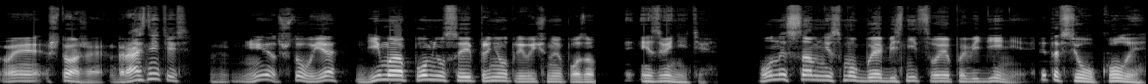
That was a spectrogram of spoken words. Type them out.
«Вы что же, дразнитесь?» «Нет, что вы, я...» Дима опомнился и принял привычную позу. «Извините». Он и сам не смог бы объяснить свое поведение. Это все уколы,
